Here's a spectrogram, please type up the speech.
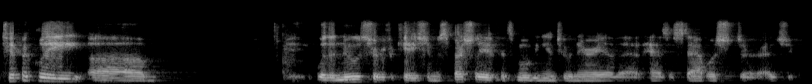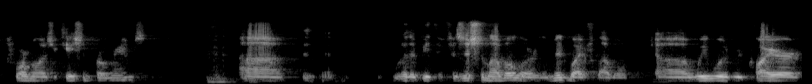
Typically, um, with a new certification, especially if it's moving into an area that has established uh, edu- formal education programs, uh, whether it be the physician level or the midwife level, uh, we would require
